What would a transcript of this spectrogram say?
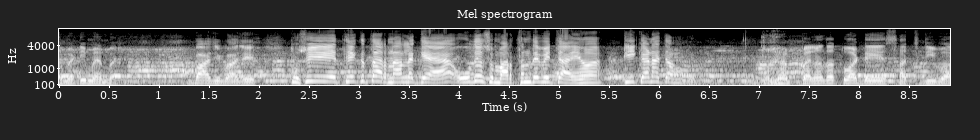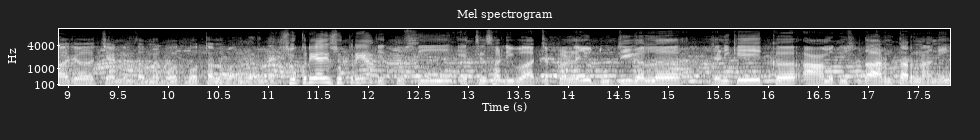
ਕਮੇਟੀ ਮੈਂਬਰ ਹਾਂ। ਬਾਜੀ ਬਾਜੀ। ਤੁਸੀਂ ਇੱਥੇ ਇੱਕ ਧਰਨਾ ਲੱਗਿਆ ਹੈ, ਉਹਦੇ ਸਮਰਥਨ ਦੇ ਵਿੱਚ ਆਏ ਹੋ। ਕੀ ਕਹਿਣਾ ਚਾਹੋਗੇ? ਪਹਿਲਾਂ ਤਾਂ ਤੁਹਾਡੇ ਸੱਚ ਦੀ ਆਵਾਜ਼ ਚੈਨਲ ਦਾ ਮੈਂ ਬਹੁਤ ਬਹੁਤ ਧੰਨਵਾਦ ਕਰਦਾ। ਸ਼ੁਕਰੀਆ ਜੀ ਸ਼ੁਕਰੀਆ। ਤੇ ਤੁਸੀਂ ਇੱਥੇ ਸਾਡੀ ਆਵਾਜ਼ ਚੱਕਣ ਲਈ ਉਹ ਦੂਜੀ ਗੱਲ ਜਾਣੀ ਕਿ ਇੱਕ ਆਮ ਕੋਈ ਸਧਾਰਨ ਧਰਨਾ ਨਹੀਂ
